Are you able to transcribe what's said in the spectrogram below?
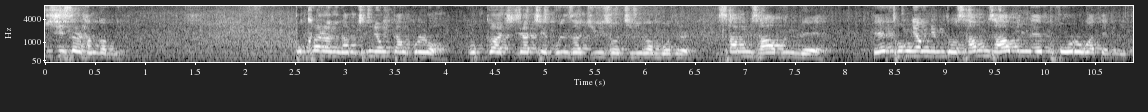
이 짓을 한 겁니다. 북한은 남침용 땅굴로 국가 지자체 군사 지휘소 지휘관 모두를 3, 4분 내에 대통령님도 3, 4분 내에 포로가 됩니다.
